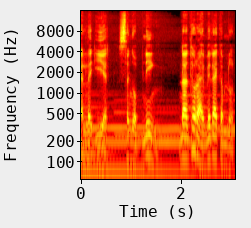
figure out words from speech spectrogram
อันละเอียด สงบนิ่ง นานเท่าไหร่ไม่ได้กำหนด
